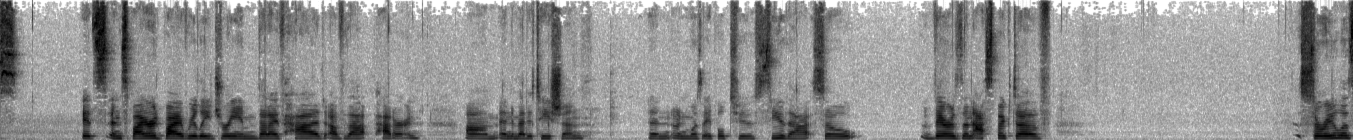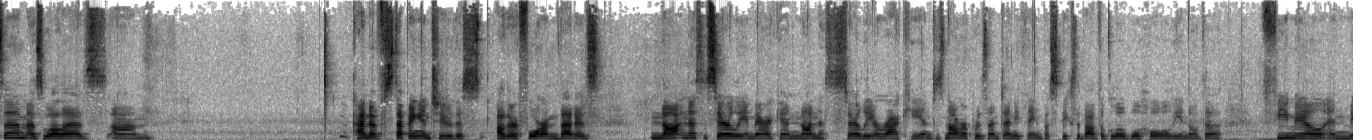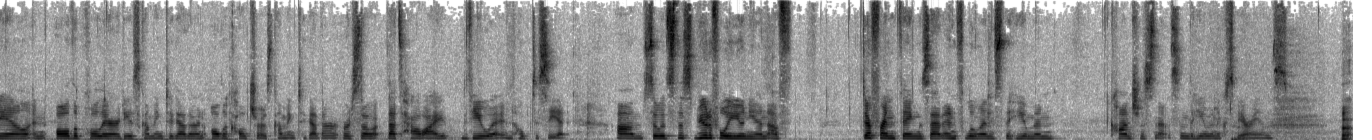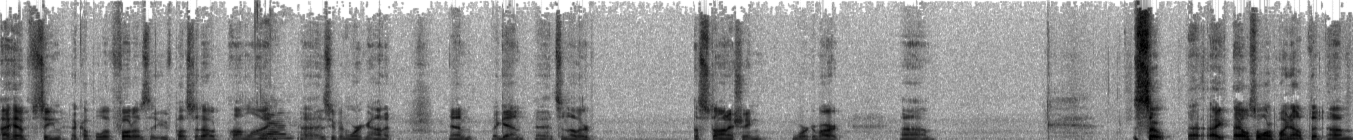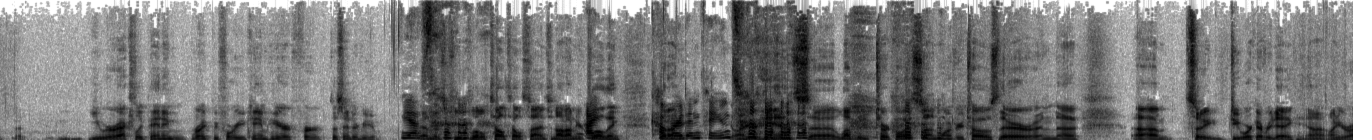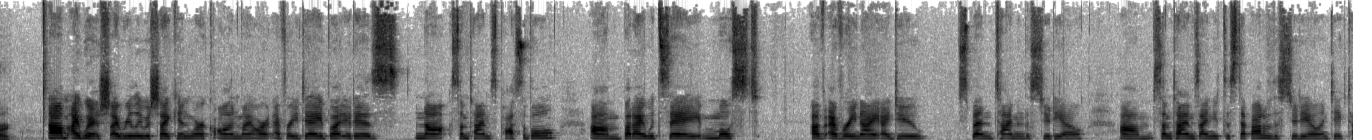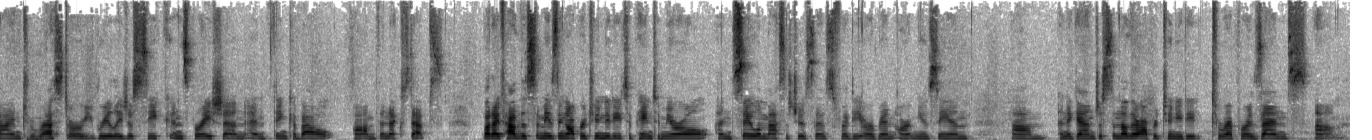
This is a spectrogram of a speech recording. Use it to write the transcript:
it's inspired by really dream that I've had of that pattern um, and a meditation, and, and was able to see that. So there's an aspect of surrealism as well as um, kind of stepping into this other form that is not necessarily American, not necessarily Iraqi, and does not represent anything but speaks about the global whole, you know, the female and male and all the polarities coming together and all the cultures coming together, or so that's how I view it and hope to see it. Um, so it's this beautiful union of different things that influence the human consciousness and the human experience. I I have seen a couple of photos that you've posted out online Yeah. uh, as you've been working on it. And again, uh, it's another astonishing work of art. Um, so uh, I, I also want to point out that um, you were actually painting right before you came here for this interview. Yes. And there's a few little telltale signs, not on your I clothing, but Covered on, in paint. on your hands, uh, lovely turquoise on one of your toes there, and uh, um, so do you work every day uh, on your art? Um, I wish. I really wish I can work on my art every day, but it is not sometimes possible. Um, but I would say most of every night I do spend time in the studio. Um, sometimes I need to step out of the studio and take time to rest or really just seek inspiration and think about um, the next steps. But I've had this amazing opportunity to paint a mural in Salem, Massachusetts for the Urban Art Museum. Um, and again, just another opportunity to represent um,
